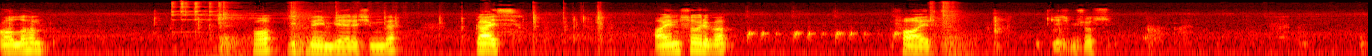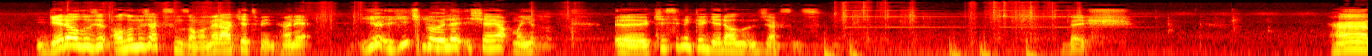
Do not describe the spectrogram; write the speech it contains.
Allah'ım. Hop gitmeyin bir yere şimdi. Guys. I am sorry but fired. Geçmiş olsun. Geri alıcı, alınacaksınız ama merak etmeyin. Hani hi- hiç böyle şey yapmayın. Ee, kesinlikle geri alınacaksınız. 5. Ha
